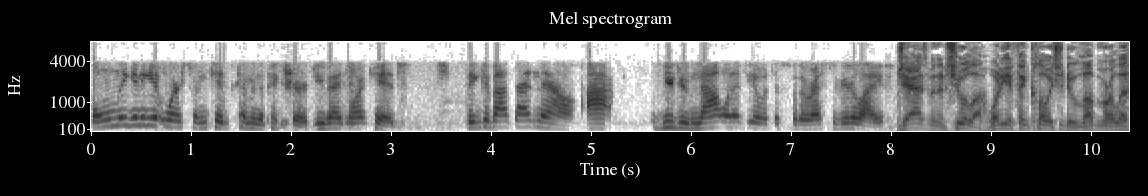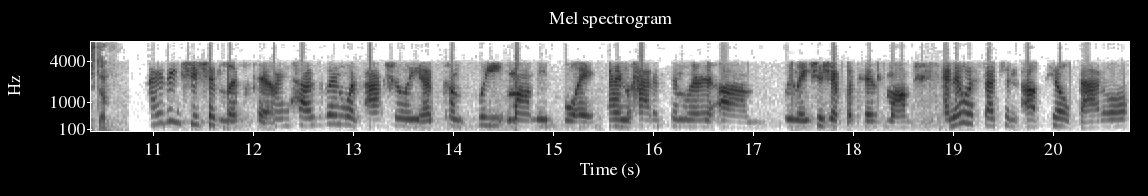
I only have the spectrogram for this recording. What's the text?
only going to get worse when kids come in the picture. Do you guys want kids? Think about that now. I, you do not want to deal with this for the rest of your life. Jasmine and Chula, what do you think Chloe should do? Love him or list him? I think she should list him. My husband was actually a complete mommy's boy and had a similar um, relationship with his mom. And it was such an uphill battle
